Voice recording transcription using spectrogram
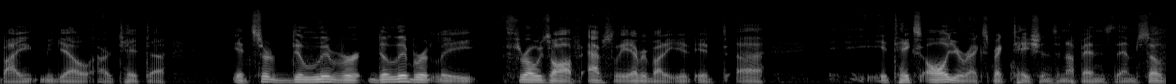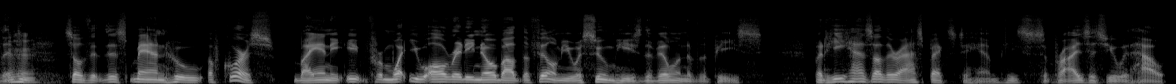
by Miguel Arteta. It sort of deliver deliberately throws off absolutely everybody. It it uh, it takes all your expectations and upends them, so that so that this man who, of course, by any from what you already know about the film, you assume he's the villain of the piece but he has other aspects to him. He surprises you with how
